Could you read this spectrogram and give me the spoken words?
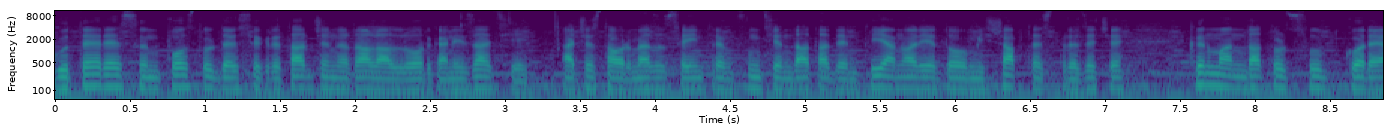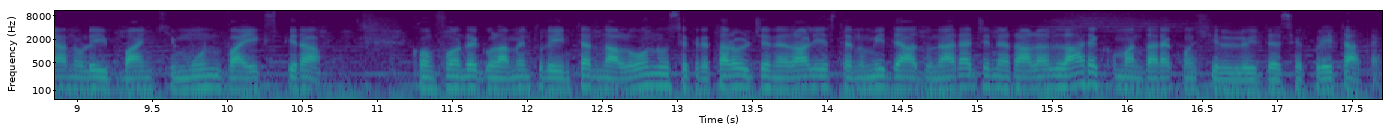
Guterres în postul de secretar general al organizației. Acesta urmează să intre în funcție în data de 1 ianuarie 2017, când mandatul sud-coreanului Ban Ki-moon va expira. Conform regulamentului intern al ONU, secretarul general este numit de adunarea generală la recomandarea Consiliului de Securitate.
